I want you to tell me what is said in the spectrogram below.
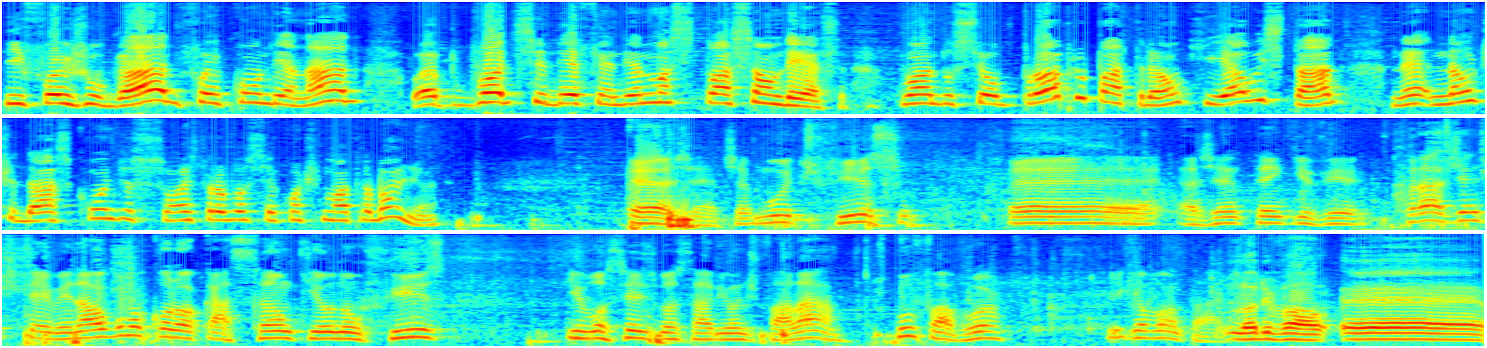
e foi julgado, foi condenado, eh, pode se defender numa situação dessa, quando o seu próprio patrão, que é o Estado, né, não te dá as condições para você continuar trabalhando. É, gente, é muito difícil. É, a gente tem que ver. Para a gente terminar, alguma colocação que eu não fiz que vocês gostariam de falar, por favor, fique à vontade. Lorival, é,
